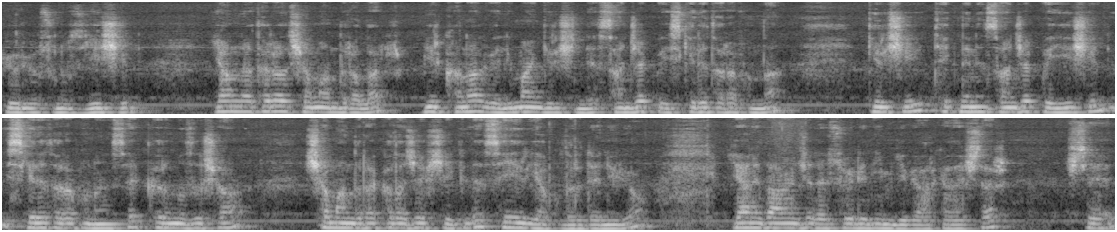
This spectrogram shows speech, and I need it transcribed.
görüyorsunuz yeşil. Yan lateral şamandıralar bir kanal ve liman girişinde sancak ve iskele tarafından girişi teknenin sancak ve yeşil, iskele tarafının ise kırmızı şa- şamandıra kalacak şekilde seyir yapılır deniliyor. Yani daha önce de söylediğim gibi arkadaşlar işte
